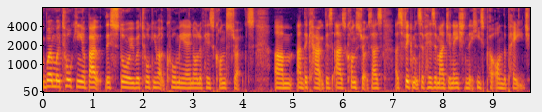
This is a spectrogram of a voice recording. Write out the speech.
when we're talking about this story, we're talking about Cormier and all of his constructs, um, and the characters as constructs, as as figments of his imagination that he's put on the page.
